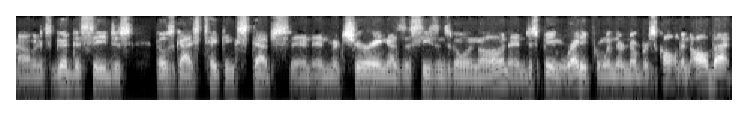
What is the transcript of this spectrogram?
Um, and it's good to see just those guys taking steps and, and maturing as the season's going on and just being ready for when their number's called. And all that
